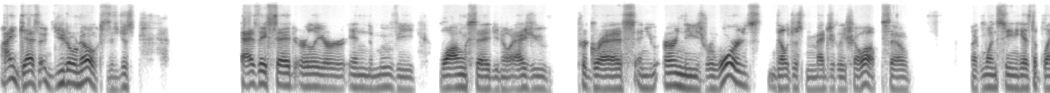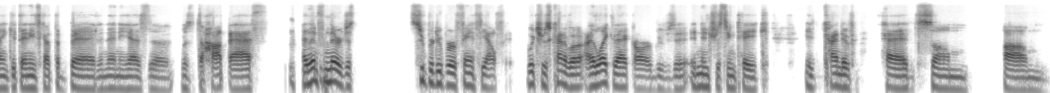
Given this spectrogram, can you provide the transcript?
I guess you don't know because it's just as they said earlier in the movie, Wong said, you know, as you progress and you earn these rewards, they'll just magically show up. So, like one scene, he has the blanket, then he's got the bed, and then he has the was the hot bath, and then from there, just super duper fancy outfit, which was kind of a I like that garb. It was a, an interesting take. It kind of had some um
